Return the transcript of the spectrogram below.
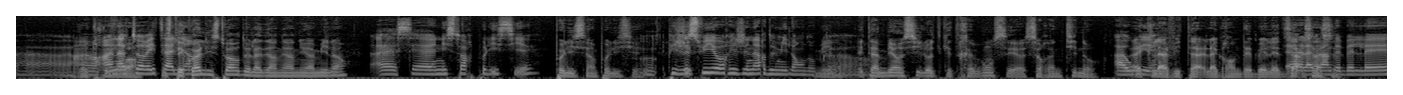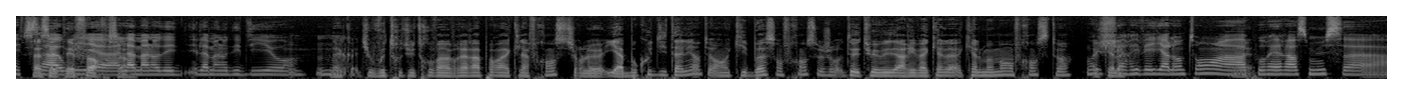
un, un acteur italien. C'était quoi l'histoire de la dernière nuit à Milan? Euh, c'est une histoire policier. Policier, un policier. Mm. Puis je suis originaire de Milan. Donc, Milan. euh, Et t'aimes bien aussi l'autre qui est très bon, c'est euh, Sorrentino. ah oui, Avec la, vita, la grande bellezza. Eh, la ça, grande bellezza, ça, c'était oui, fort, euh, ça. La mano de, la mano di Dio. Mhm. D'accord. Tu, vous trou- tu trouves un vrai rapport avec la France sur le... Il y a beaucoup d'Italiens qui bossent en France aujourd'hui? Tu, tu arrives à quel, à quel moment en France, toi? Moi, À je quel- suis arrivée il y a longtemps à- Ouais. pour Erasmus euh,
